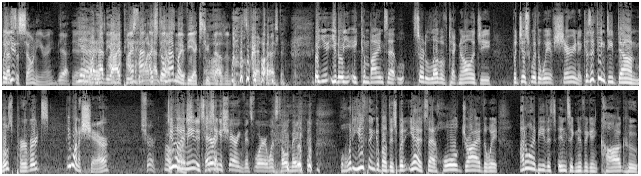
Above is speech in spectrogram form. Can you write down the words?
but that's you- the Sony, right? Yeah. Yeah. The one had the I- eyepiece. I, the ha- one I had still the have my VX 2000. Oh, it's fantastic. but you you know it combines that l- sort of love of technology, but just with a way of sharing it. Because I think deep down, most perverts they want to share. Sure. do you know what I mean? It's just Caring like, is sharing. Vince Warrior once told me. well, what do you think about this? But yeah, it's that whole drive. The way I don't want to be this insignificant cog who,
